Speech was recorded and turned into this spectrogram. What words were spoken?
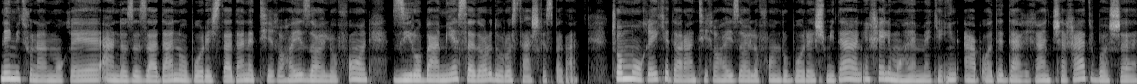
نمی‌تونن موقع اندازه زدن و برش زدن تیغه های زایلوفون زیر و بمی صدا رو درست تشخیص بدن. چون موقعی که دارن تیغه های زایلوفون رو برش میدن این خیلی مهمه که این ابعاد دقیقا چقدر باشه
